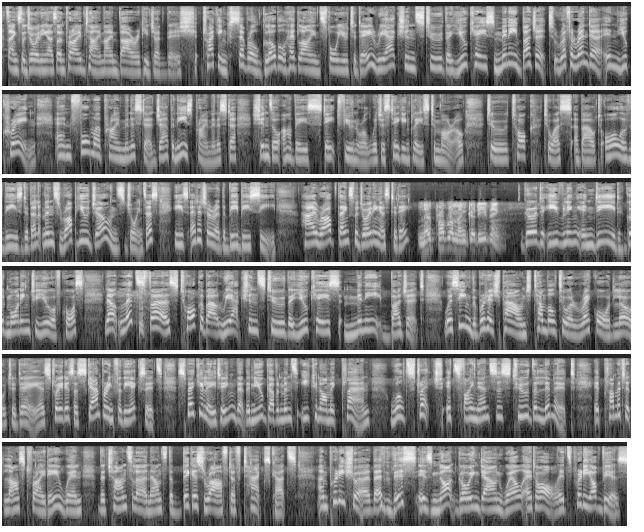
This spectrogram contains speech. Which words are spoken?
Thanks for joining us on Prime Time. I'm Bharati Jagdish. Tracking several global headlines for you today. Reactions to the UK's mini budget, referenda in Ukraine, and former Prime Minister, Japanese Prime Minister Shinzo Abe's state funeral, which is taking place tomorrow. To talk to us about all of these developments, Rob Hugh Jones joins us. He's editor at the BBC. Hi, Rob. Thanks for joining us today. No problem, and good evening. Good evening indeed. Good morning to you, of course. Now, let's first talk about reactions to the UK's mini budget. We're seeing the British pound tumble to a record low today as traders are scampering for the exits, speculating that the new government's economic plan will stretch its finances to the limit. It plummeted last Friday when the Chancellor announced the biggest raft of tax cuts. I'm pretty sure that this is not going down well at all. It's pretty obvious.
